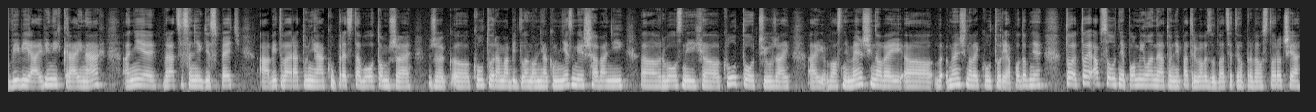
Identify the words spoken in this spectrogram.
vyvíja aj v iných krajinách a nie vráca sa niekde späť a vytvára tu nejakú predstavu o tom, že, že kultúra má byť len o nejakom nezmiešavaní rôznych kultúr, či už aj, aj vlastne menšinovej, menšinovej kultúry a podobne. To, to je absolútne pomílené a to nepatrí vôbec do 21. storočia.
